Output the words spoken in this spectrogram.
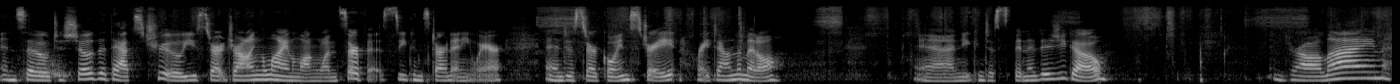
And so to show that that's true, you start drawing a line along one surface. You can start anywhere and just start going straight right down the middle and you can just spin it as you go. And draw a line.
